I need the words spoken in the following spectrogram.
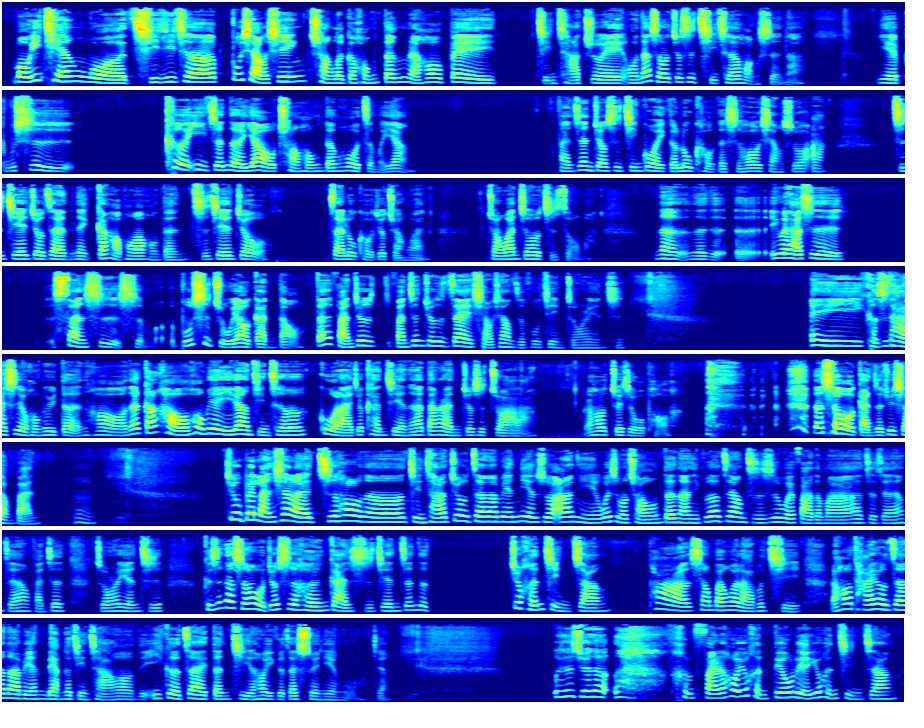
某一天我骑机车不小心闯了个红灯，然后被警察追。我那时候就是骑车晃神啊，也不是刻意真的要闯红灯或怎么样，反正就是经过一个路口的时候，想说啊。直接就在那刚好碰到红灯，直接就在路口就转弯，转弯之后直走嘛。那那呃，因为它是算是什么？不是主要干道，但是反正就是反正就是在小巷子附近。总而言之，哎，可是他还是有红绿灯哈。那刚好后面一辆警车过来，就看见他，当然就是抓啦，然后追着我跑。那时候我赶着去上班，嗯。就被拦下来之后呢，警察就在那边念说：“啊，你为什么闯红灯啊？你不知道这样子是违法的吗？啊，怎怎样怎样？反正总而言之，可是那时候我就是很赶时间，真的就很紧张，怕上班会来不及。然后他又在那边，两个警察哈，一个在登记，然后一个在碎念我，这样我就觉得很烦，然后又很丢脸，又很紧张，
